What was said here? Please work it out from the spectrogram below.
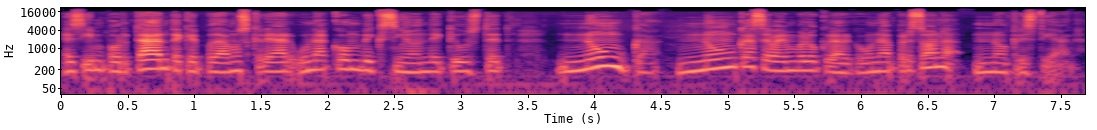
Es importante que podamos crear una convicción de que usted nunca, nunca se va a involucrar con una persona no cristiana.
